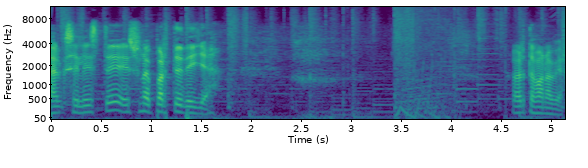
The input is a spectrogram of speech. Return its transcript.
Dark Celeste es una parte de ella. Ahorita van a ver.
